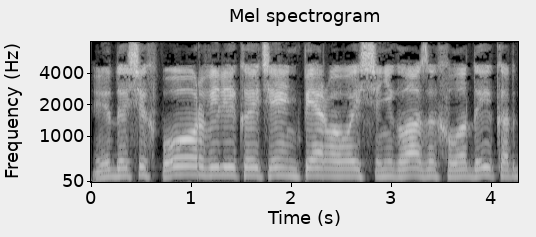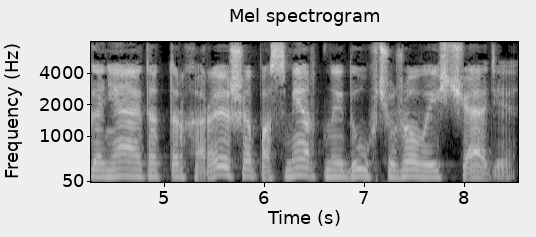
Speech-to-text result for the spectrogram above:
И до сих пор великая тень первого из синеглазых владык отгоняет от Тархареша посмертный дух чужого исчадия.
